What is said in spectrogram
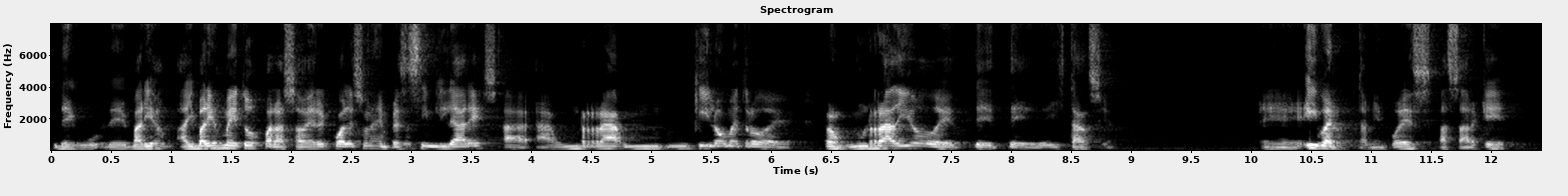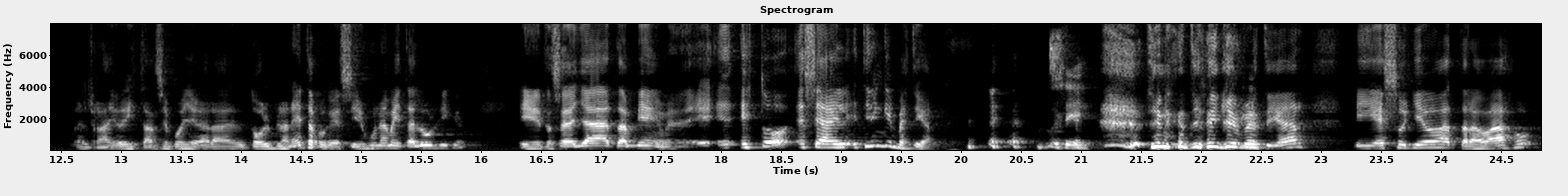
de, de, varios, hay varios métodos para saber cuáles son las empresas similares a, un, un, kilómetro de, perdón, un radio de, de distancia. Eh, y bueno, también puedes pasar que el radio de distancia puede llegar a todo el planeta, porque si es una metalúrgica, y entonces ya también, eh, eh, esto, o sea, tienen que investigar. Sí. tienen, tienen, que investigar y eso lleva trabajo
